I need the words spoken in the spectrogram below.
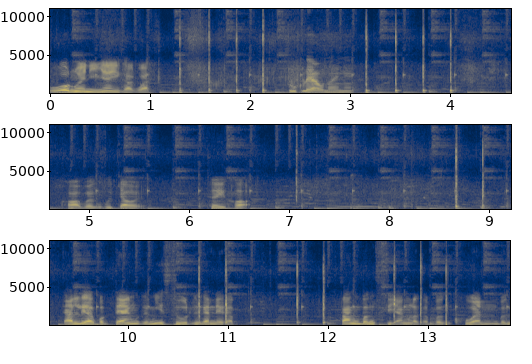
โอ้หน่วยนี่ใหญ่คักว่ะสุกแล้วหน่อยนี่เคาะเบิ่งผู้เจ้าเคยเคาะการเลือกบักแตงมันก็มีสูตรคือกันเด้อครับฟังเบิ่งเสียงแล้วก็เบิ่งขวนเบิ่ง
